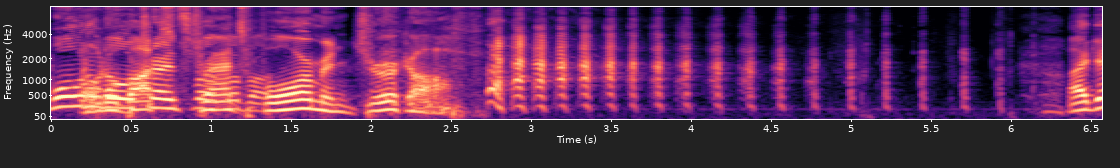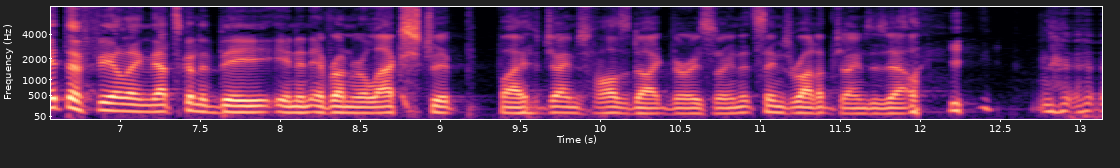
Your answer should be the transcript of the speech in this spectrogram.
Wall to wall transformer porn. and jerk off. I get the feeling that's going to be in an Everyone Relax strip by James Fosdyke very soon. It seems right up James's alley.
